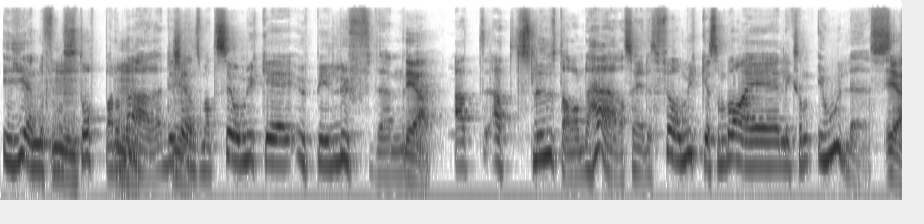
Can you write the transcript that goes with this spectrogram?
igen för att Mm. stoppa de här. Det känns som att så mycket är uppe i luften. Ja. Att, att slutar de det här så är det för mycket som bara är liksom olöst. Ja,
